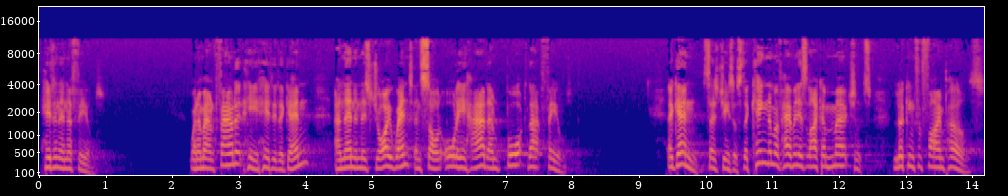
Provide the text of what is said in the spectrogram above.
hidden in a field. When a man found it, he hid it again, and then in his joy went and sold all he had and bought that field. Again, says Jesus, the kingdom of heaven is like a merchant looking for fine pearls.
